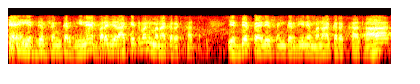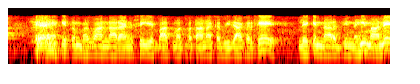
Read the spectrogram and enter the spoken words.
यद्यप शंकर जी ने ब्रज राके तो मैंने मना कर रखा था। यद्यप पहले शंकर जी ने मना कर रखा था, कि तुम भगवान नारायण से ये बात मत बताना कभी जा करके लेकिन नारद जी नहीं माने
